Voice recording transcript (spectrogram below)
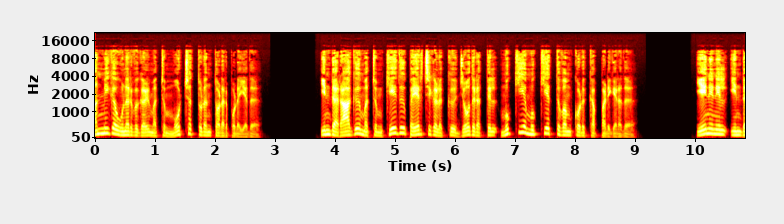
ஆன்மீக உணர்வுகள் மற்றும் மோட்சத்துடன் தொடர்புடையது. இந்த ராகு மற்றும் கேது பெயர்ச்சிகளுக்கு ஜோதிடத்தில் முக்கிய முக்கியத்துவம் கொடுக்கப்படுகிறது. ஏனெனில் இந்த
